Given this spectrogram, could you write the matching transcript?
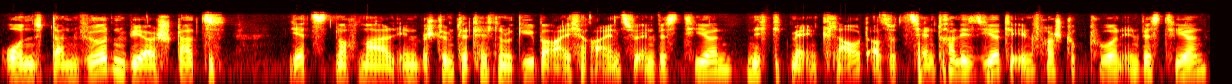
Und dann würden wir statt jetzt nochmal in bestimmte Technologiebereiche rein zu investieren, nicht mehr in Cloud, also zentralisierte Infrastrukturen investieren,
